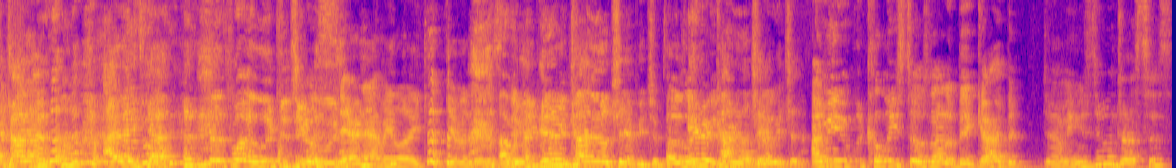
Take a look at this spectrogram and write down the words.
Intercontinental. I think. Uh, That's why I looked at you. I was was like, staring at me like giving me this. I mean, Intercontinental Championship. I like, Intercontinental really? Championship. I mean, Kalisto's not a big guy, but I mean, he's doing justice.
